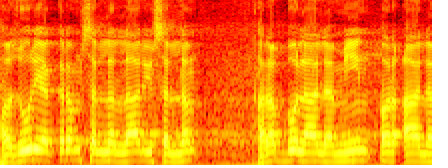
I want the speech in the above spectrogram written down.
حضور اکرم صلی اللہ علیہ وسلم رب العالمین اور عالم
